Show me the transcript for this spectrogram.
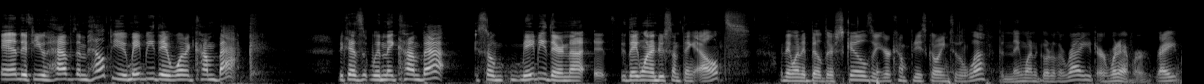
And if you have them help you, maybe they want to come back. Because when they come back, so maybe they're not, they want to do something else, or they want to build their skills, or your company's going to the left and they want to go to the right, or whatever, right?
